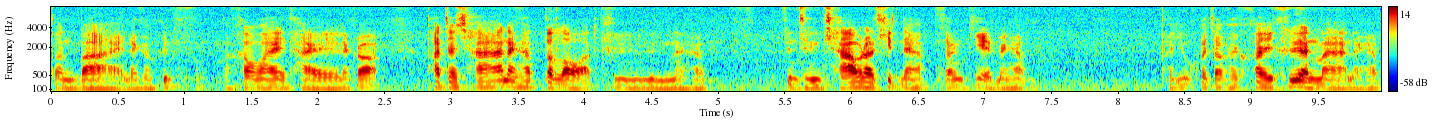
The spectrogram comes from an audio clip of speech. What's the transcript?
ตอนบ่ายนะครับขึ้นเข้าให้ไทย แล้วก็พัดช้านะครับ ตลอดคืนนะครับ จนถึงเช้าวันอาทิตย์นะครับ สังเกตไหมครับ พายุก็จะค่อย ๆ เคลื่อนมานะครับ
